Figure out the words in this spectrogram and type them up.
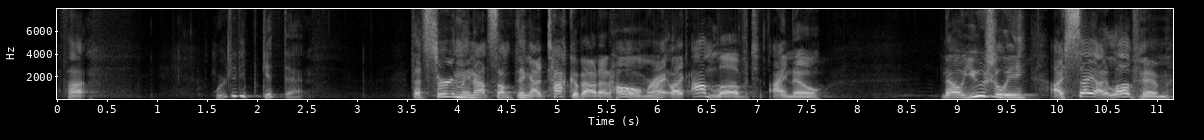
I thought, where did he get that? That's certainly not something I talk about at home, right? Like, I'm loved, I know. No, usually I say I love him,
